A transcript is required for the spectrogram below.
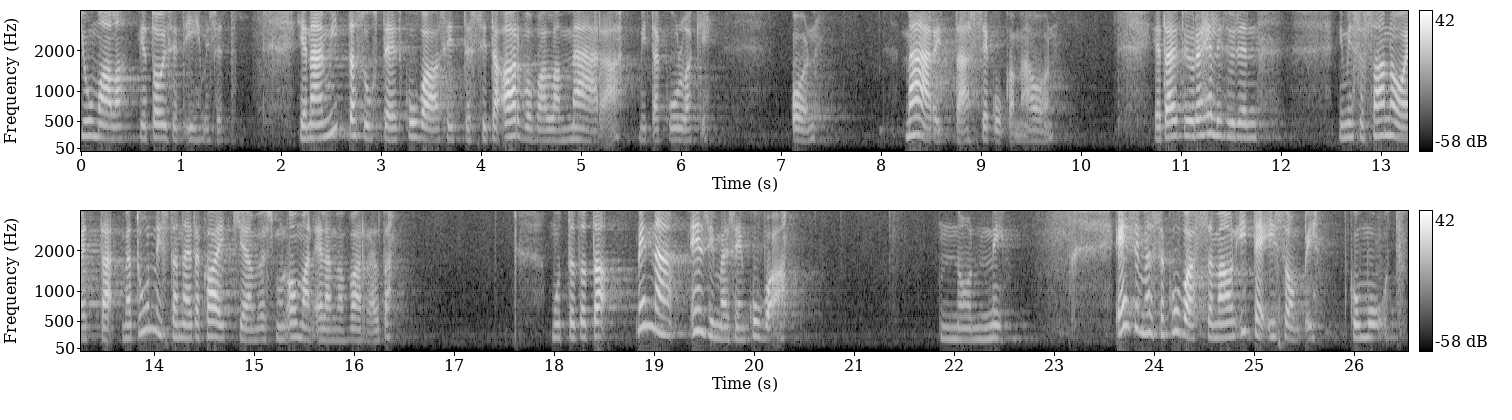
Jumala ja toiset ihmiset. Ja nämä mittasuhteet kuvaa sitten sitä arvovallan määrää, mitä kullakin on. Määrittää se, kuka mä oon. Ja täytyy rehellisyyden niin missä sanoo, että mä tunnistan näitä kaikkia myös mun oman elämän varrelta. Mutta tota, mennään ensimmäiseen kuvaan. Nonni. Ensimmäisessä kuvassa mä oon itse isompi kuin muut.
